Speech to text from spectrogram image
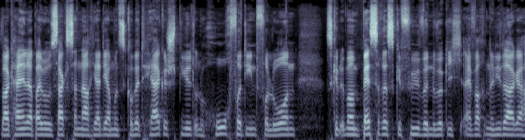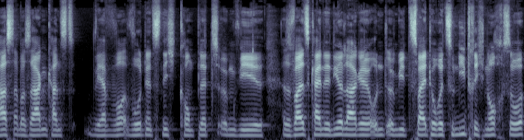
war keiner dabei, wo du sagst danach, ja, die haben uns komplett hergespielt und hochverdient verloren. Es gibt immer ein besseres Gefühl, wenn du wirklich einfach eine Niederlage hast, aber sagen kannst, wir wurden jetzt nicht komplett irgendwie, also es war jetzt keine Niederlage und irgendwie zwei Tore zu niedrig noch so.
